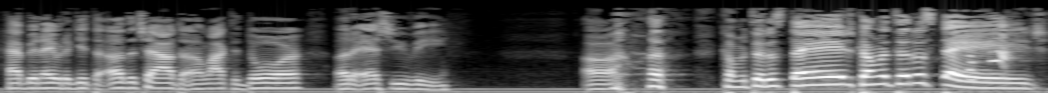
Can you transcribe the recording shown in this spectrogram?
had been able to get the other child to unlock the door of the SUV. Uh, coming to the stage, coming to the stage.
